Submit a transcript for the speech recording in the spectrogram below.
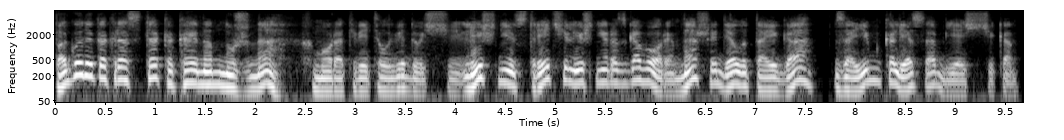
«Погода как раз та, какая нам нужна», — хмуро ответил ведущий. «Лишние встречи, лишние разговоры. Наше дело тайга, заимка лесообъездчика.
